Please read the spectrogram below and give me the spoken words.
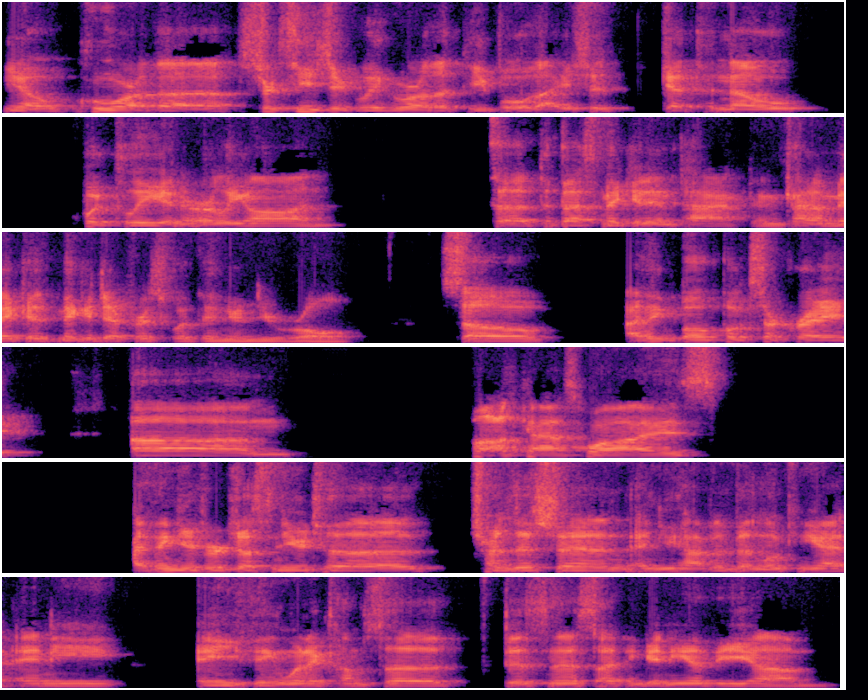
You know, who are the strategically, who are the people that you should get to know quickly and early on to, to best make an impact and kind of make it make a difference within your new role. So I think both books are great. Um, podcast wise, I think if you're just new to transition and you haven't been looking at any anything when it comes to business. I think any of the um,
